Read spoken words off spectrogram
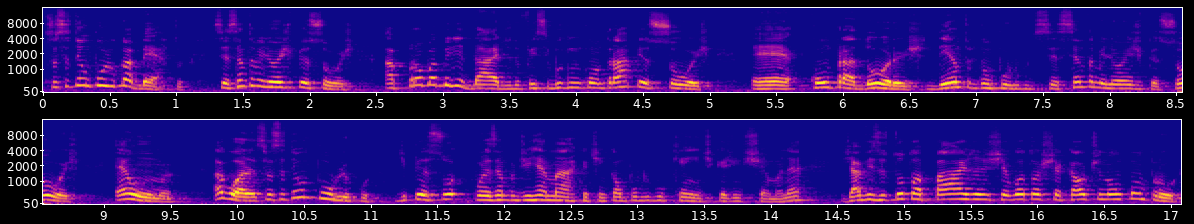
se você tem um público aberto, 60 milhões de pessoas, a probabilidade do Facebook encontrar pessoas é, compradoras dentro de um público de 60 milhões de pessoas é uma. Agora, se você tem um público de pessoa, por exemplo, de remarketing, que é um público quente, que a gente chama, né? Já visitou tua página, chegou ao teu checkout e não comprou.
